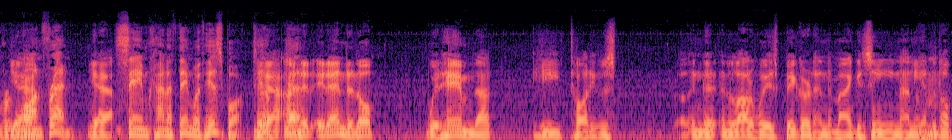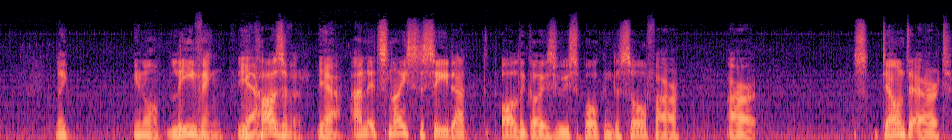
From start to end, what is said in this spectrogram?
R- Yeah. Lonn Friend. Yeah. Same kind of thing with his book. Too. Yeah, and it, it ended up with him that he thought he was, uh, in, in a lot of ways, bigger than the magazine, and he ended up, like, you know, leaving Mm-hmm. Yeah. because of it. Yeah. And it's nice to see that all the guys we've spoken to so far are down to earth,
